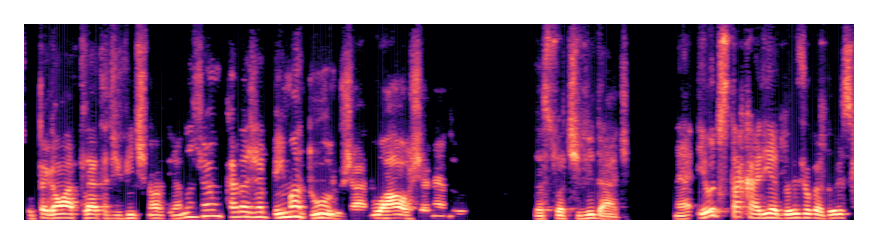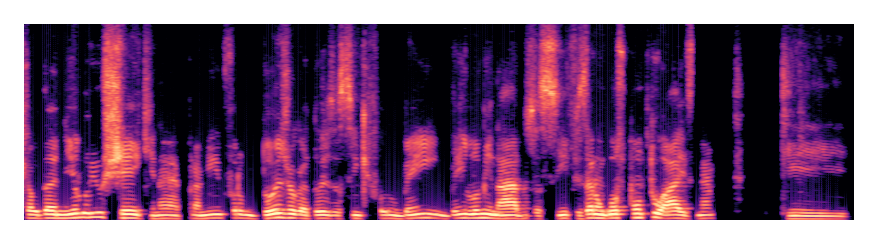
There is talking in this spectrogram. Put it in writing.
se eu pegar um atleta de 29 anos, já é um cara já bem maduro, já no auge, né, do, da sua atividade. Né? Eu destacaria dois jogadores que é o Danilo e o Sheik, né? Para mim foram dois jogadores assim que foram bem, bem iluminados assim, fizeram gols pontuais, né? Que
